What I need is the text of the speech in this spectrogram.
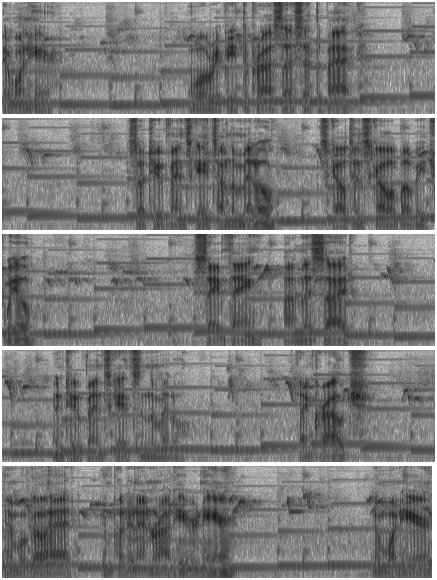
and one here. And we'll repeat the process at the back. So two fence gates on the middle, skeleton skull above each wheel. Same thing on this side, and two fence gates in the middle. Then crouch, and we'll go ahead and put an end rod here and here, and one here,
